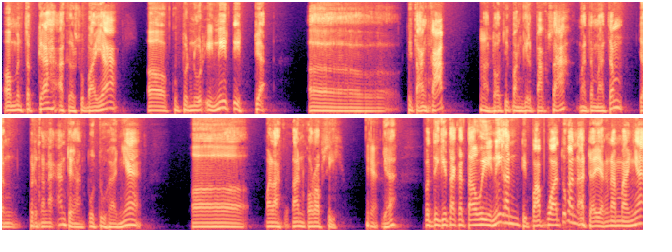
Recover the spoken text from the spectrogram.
eh, mencegah agar supaya eh, gubernur ini tidak eh, ditangkap Hmm. atau dipanggil paksa macam-macam yang berkenaan dengan tuduhannya eh, melakukan korupsi Ya. ya seperti kita ketahui ini kan di Papua itu kan ada yang namanya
